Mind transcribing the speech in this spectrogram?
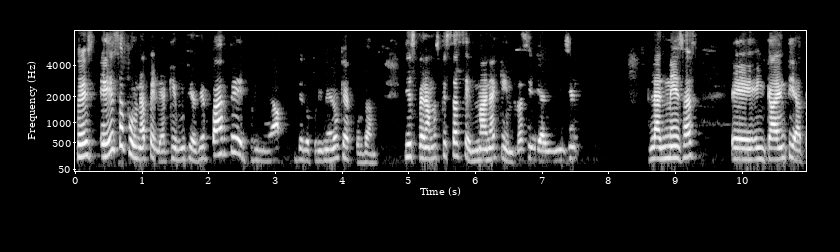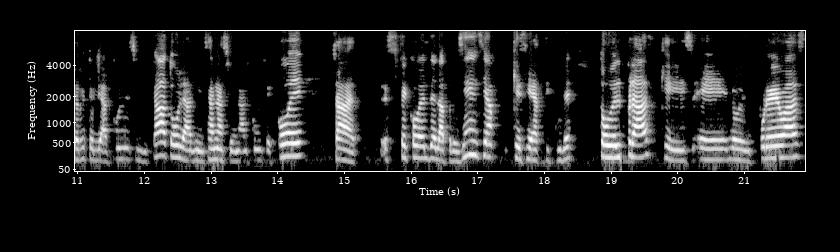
Entonces, esa fue una pelea que hemos hace parte de, primera, de lo primero que acordamos. Y esperamos que esta semana que entra se realicen las mesas eh, en cada entidad territorial con el sindicato, la mesa nacional con FECODE, o sea, es FECODE el de la presencia, que se articule todo el PRAS, que es eh, lo de pruebas,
